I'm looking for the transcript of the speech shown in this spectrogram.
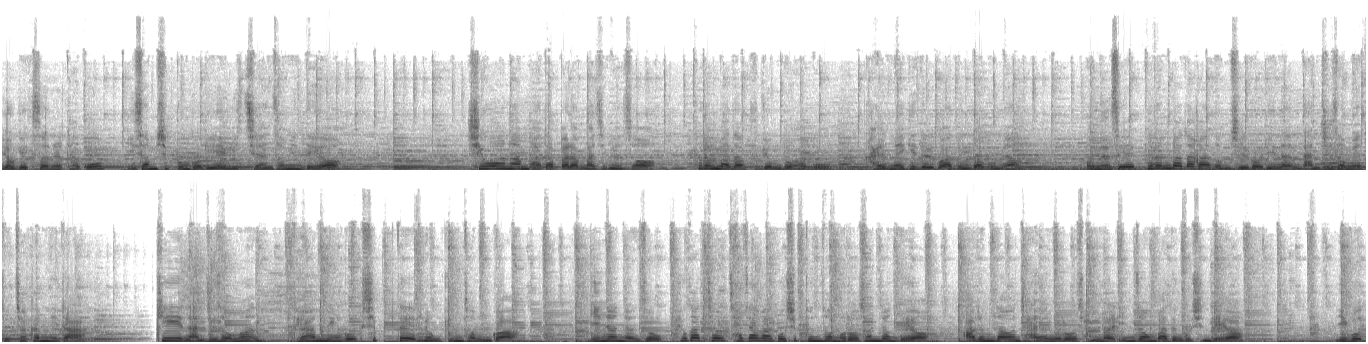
여객선을 타고 2, 30분 거리에 위치한 섬인데요. 시원한 바닷바람 맞으면서 푸른 바다 구경도 하고 갈매기들과 놀다 보면 어느새 푸른 바다가 넘실거리는 난지섬에 도착합니다. 특히 난지섬은 대한민국 10대 명품섬과 2년 연속 휴가철 찾아가고 싶은 섬으로 선정되어 아름다운 자연으로 정말 인정받은 곳인데요. 이곳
